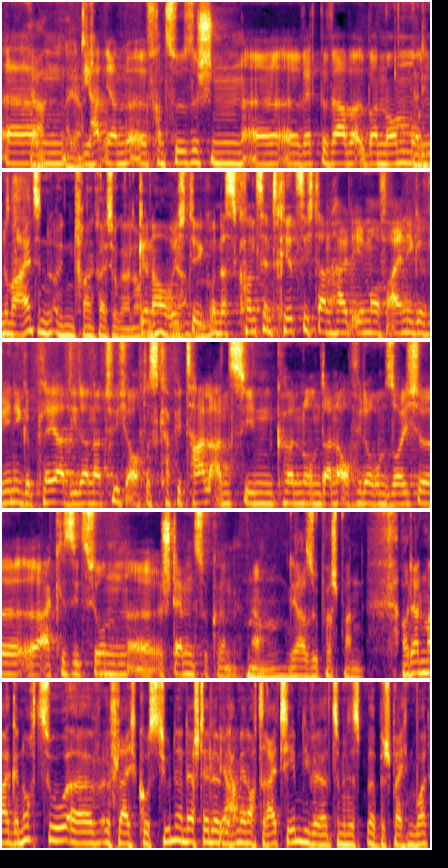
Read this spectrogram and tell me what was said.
ähm, ja, ja. Die hatten ja einen äh, französischen äh, äh Wettbewerber übernommen. Ja, die Nummer eins in, in, Frankreich sogar. Glaube genau, ne? richtig. Und das konzentriert sich dann halt eben auf einige wenige Player, die dann natürlich auch das Kapital anziehen können, um dann auch wiederum solche äh, Akquisitionen äh, stemmen zu können. Mhm. Ja. super spannend. Aber dann mal genug zu äh, vielleicht Costune an der Stelle. Wir haben ja noch drei Themen, die wir zumindest besprechen wollen.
